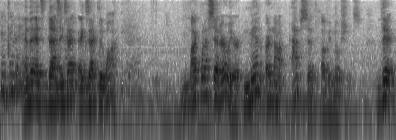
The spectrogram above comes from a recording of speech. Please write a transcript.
And that's, that's exact, exactly why. Like what I said earlier, men are not absent of emotions. There,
